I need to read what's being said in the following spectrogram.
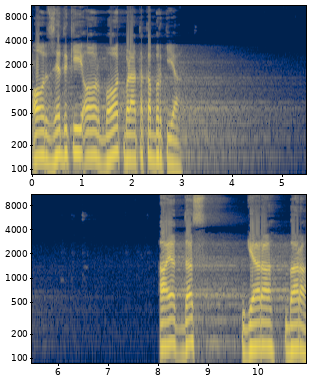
اور ضد کی اور بہت بڑا تکبر کیا۔ آیت دس، گیارہ، بارہ۔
